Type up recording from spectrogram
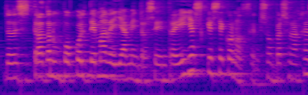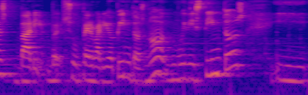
Entonces tratan un poco el tema de ya mientras entre ellas que se conocen, son personajes súper variopintos, ¿no? Muy distintos y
